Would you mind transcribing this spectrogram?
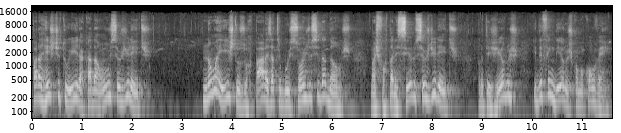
para restituir a cada um os seus direitos. Não é isto usurpar as atribuições dos cidadãos, mas fortalecer os seus direitos, protegê-los e defendê-los como convém.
